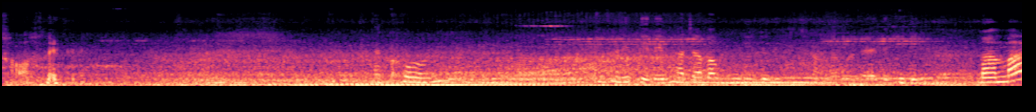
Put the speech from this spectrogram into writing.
খাওয়া হয়। এখন একটুখানি তেলে ভাজা বা মুড়ি যদি কিছু রান্না যায়, দেখি দিই মামা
